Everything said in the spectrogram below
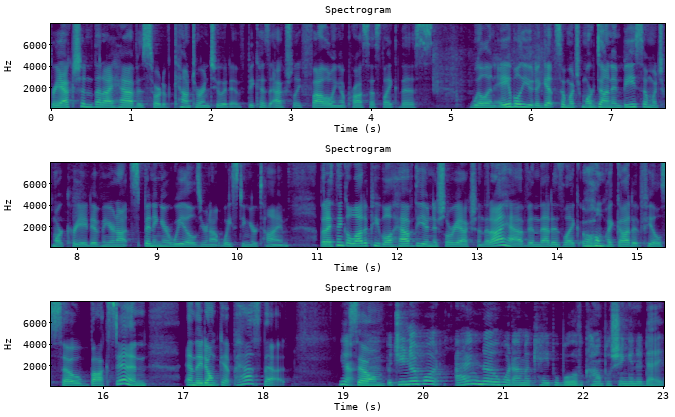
reaction that I have is sort of counterintuitive because actually following a process like this will enable you to get so much more done and be so much more creative and you're not spinning your wheels, you're not wasting your time. But I think a lot of people have the initial reaction that I have and that is like, "Oh my god, it feels so boxed in." And they don't get past that. Yeah. So- but you know what? I know what I'm capable of accomplishing in a day.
